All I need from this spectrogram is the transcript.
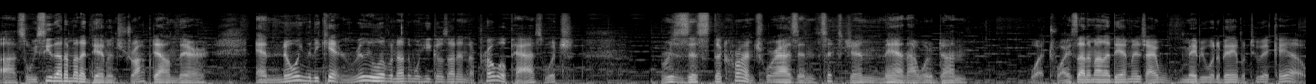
Uh, so we see that amount of damage drop down there, and knowing that he can't really live another one, he goes out into Probopass, which resists the crunch. Whereas in 6th gen, man, I would have done, what, twice that amount of damage? I maybe would have been able to hit KO.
